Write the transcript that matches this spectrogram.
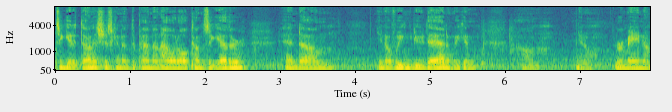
to get it done. It's just going to depend on how it all comes together. And, um, you know, if we can do that and we can, um, you know, remain a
